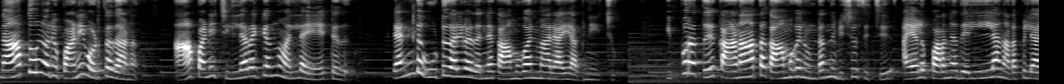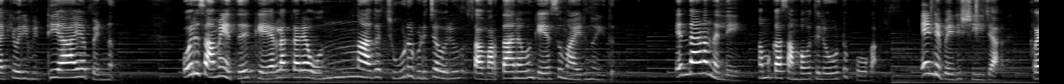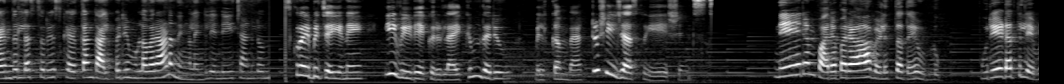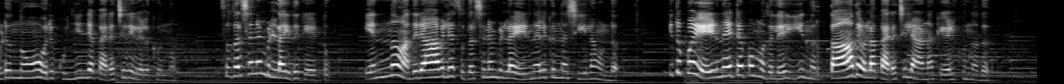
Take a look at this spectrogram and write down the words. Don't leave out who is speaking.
Speaker 1: നാത്തൂനൊരു പണി കൊടുത്തതാണ്. ആ പണി ചില്ലറയ്ക്കൊന്നും അല്ല ഏറ്റത്. രണ്ട് കൂട്ടുകാരികൾ തന്നെ കാമുകന്മാരായി അഭിനയിച്ചു. ഇപ്പുറത്ത് കാണാത്ത കാമുകൻ ഉണ്ടെന്ന് വിശ്വസിച്ച് അയാൾ പറഞ്ഞതെല്ലാം നടപ്പിലാക്കിയ ഒരു വിട്ടിയായ പെണ്ണ്. ഒരു സമയത്ത് കേരളക്കര ഒന്നാകെ ചൂട് പിടിച്ച ഒരു വർത്താനവും കേസുമായിരുന്നു ഇത്. എന്താണെന്നല്ലേ? നമുക്ക് ആ സംഭവത്തിലോട്ട് പോകാം. എന്റെ പേര് ഷീജ. ക്രൈം ത്രില്ലർ സ്റ്റോറീസ് കേൾക്കാൻ താല്പര്യമുള്ളവരാണ് നിങ്ങളെങ്കിൽ എന്റെ ഈ ചാനൽ ഒന്ന് സബ്സ്ക്രൈബ് ചെയ്യണേ. ഈ വീഡിയോയ്ക്ക് ഒരു ലൈക്കും തരൂ. Welcome back to Sheeja's creations നേരം പരപരാ വെളുത്തതേ ഉള്ളൂ. പുരയിടത്തിൽ എവിടുന്നോ ഒരു കുഞ്ഞിന്റെ കരച്ചിൽ കേൾക്കുന്നു. സുദർശനം പിള്ള ഇത് കേട്ടു. എന്നും അതിരാവിലെ സുദർശനം പിള്ള എഴുന്നേൽക്കുന്ന ശീലമുണ്ട്. ഇതിപ്പോൾ എഴുന്നേറ്റപ്പം മുതൽ ഈ നിർത്താതെയുള്ള കരച്ചിലാണ് കേൾക്കുന്നത്.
